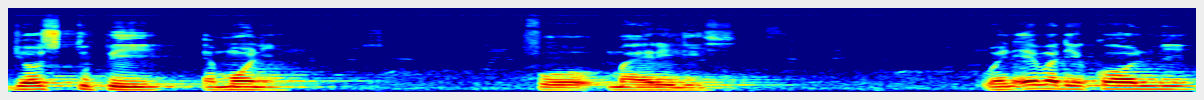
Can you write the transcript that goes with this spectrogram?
just to pay a money for my release. Whenever they call me,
